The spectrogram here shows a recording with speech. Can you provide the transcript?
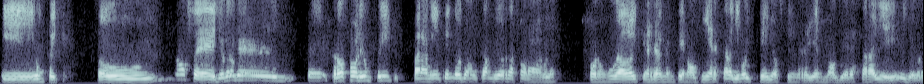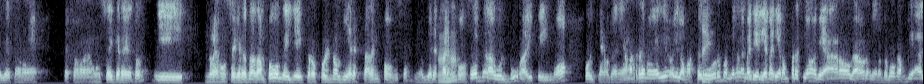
Y un pick. So, no sé, yo creo que eh, Crawford y un pick, para mí entiendo que es un cambio razonable por un jugador que realmente no quiere estar allí porque Justin Reyes no quiere estar allí y yo creo que eso no es, eso no es un secreto. Y no es un secreto tampoco que Jay Crawford no quiere estar en Ponce, no quiere estar uh -huh. en Ponce desde la burbuja y filmó porque no tenía más remedio y lo más seguro, sí. pues mira, le, metieron, le metieron presión de que, ah, no, cabrón, yo no te puedo cambiar,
